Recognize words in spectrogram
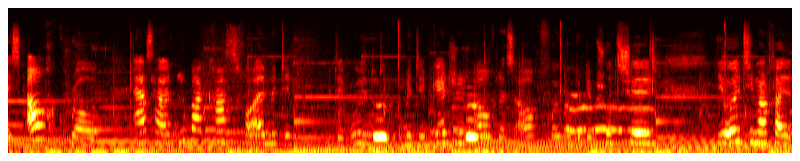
ist auch Crow. Er ist halt überkrass, vor allem mit dem, mit dem Ult, mit dem Gadget auch. Das ist auch voll gut mit dem Schutzschild. Die Ulti macht halt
